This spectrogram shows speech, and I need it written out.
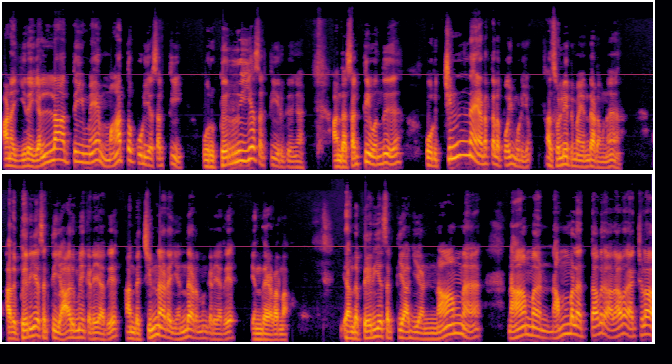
ஆனா இதை எல்லாத்தையுமே மாத்தக்கூடிய சக்தி ஒரு பெரிய சக்தி இருக்குங்க. அந்த சக்தி வந்து ஒரு சின்ன இடத்துல போய் முடியும். அது சொல்லிட்டுமா எந்த இடம்னு? அது பெரிய சக்தி யாருமே கிடையாது. அந்த சின்ன இடம் எந்த இடமும் கிடையாது. இந்த இடம் தான் அந்த பெரிய சக்தியாகிய நாம நாம நம்மளை தவிர அதாவது ஆக்சுவலா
